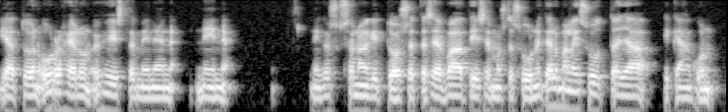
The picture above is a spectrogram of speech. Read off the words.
ja tuon urheilun yhdistäminen, niin, niin kuin sanoinkin tuossa, että se vaatii semmoista suunnitelmallisuutta ja ikään kuin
